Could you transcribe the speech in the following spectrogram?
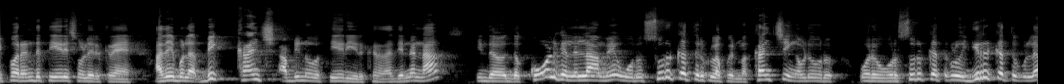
இப்போ ரெண்டு தியரி சொல்லியிருக்கிறேன். அதே போல் பிக் கிரன்ச் அப்படின்னு ஒரு தியரி இருக்கிறது. அது என்னன்னா இந்த இந்த கோள்கள் எல்லாமே ஒரு சுருக்கத்திற்குள்ள போயிருமா? கிரன்ச்சிங் அப்படி ஒரு ஒரு ஒரு சுருக்கத்துக்குள்ள இறுக்கத்துக்குள்ள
